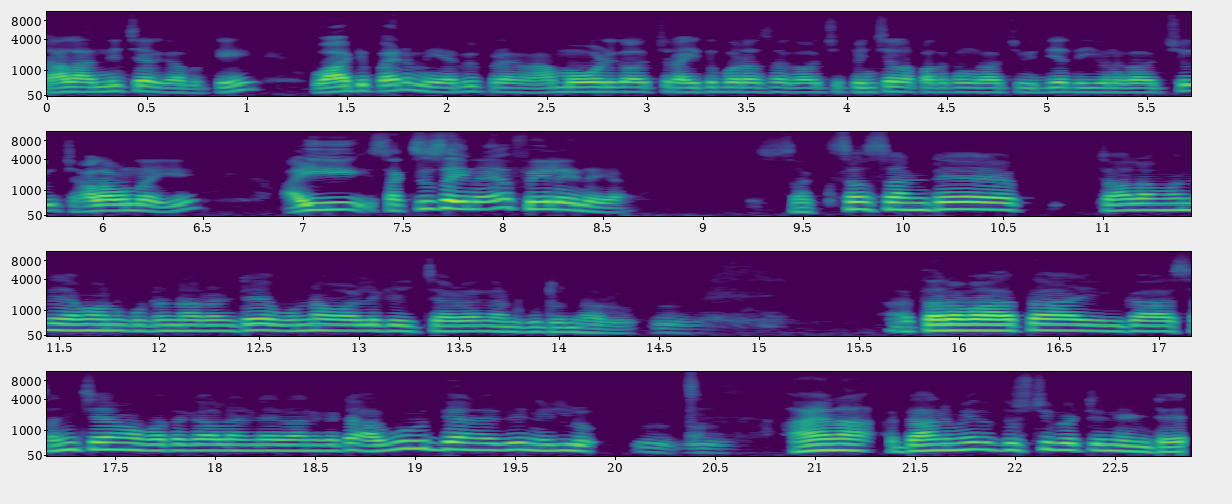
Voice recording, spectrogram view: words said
చాలా అందించారు కాబట్టి వాటిపైన మీ అభిప్రాయం అమ్మ ఒడి కావచ్చు రైతు భరోసా కావచ్చు పింఛన్ల పథకం కావచ్చు విద్యా దీవెన కావచ్చు చాలా ఉన్నాయి. అవి సక్సెస్ అయినాయా ఫెయిల్ అయినాయా? సక్సెస్ అంటే చాలామంది ఏమనుకుంటున్నారంటే ఉన్న వాళ్ళకి ఇచ్చాడని అనుకుంటున్నారు. తర్వాత ఇంకా సంక్షేమ పథకాలు అనే దానికంటే అభివృద్ధి అనేది నిల్లు. ఆయన దాని మీద దృష్టి పెట్టినంటే.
